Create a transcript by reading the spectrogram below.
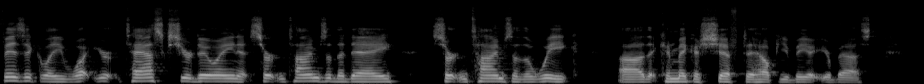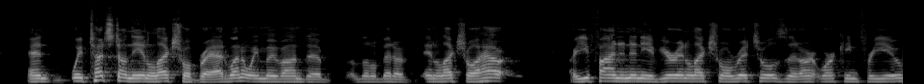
physically, what your tasks you're doing at certain times of the day, certain times of the week, uh, that can make a shift to help you be at your best. And mm. we've touched on the intellectual, Brad. Why don't we move on to a little bit of intellectual? How are you finding any of your intellectual rituals that aren't working for you?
